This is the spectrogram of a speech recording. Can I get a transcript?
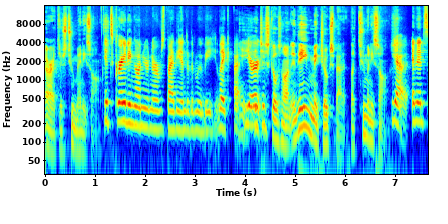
all right, there's too many songs. it's grating on your nerves by the end of the movie. Like uh, It- you're it just goes on, and they even make jokes about it, like too many songs. yeah, and it's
